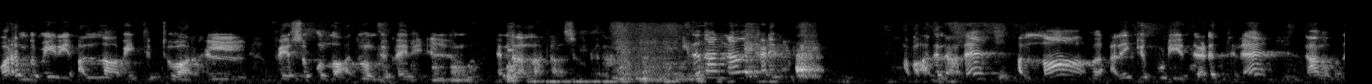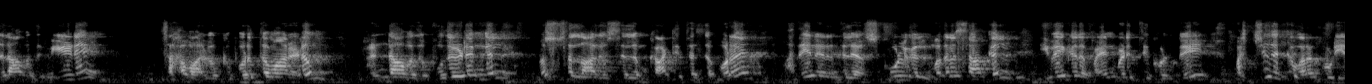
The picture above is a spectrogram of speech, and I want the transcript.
வரம்பு மீறி அல்லாவை திட்டுவார்கள். அதுவும் என்று அல்லாஹ் தஆலா சொல்கிறார் இதுதான் நாங்க கடைபிடிக்கிறோம் அப்ப அதனால அல்லாஹ் அழைக்கக்கூடிய இந்த இடத்துல நாங்க முதலாவது வீடு சகவாழ்வுக்கு பொருத்தமான இடம் இரண்டாவது பொது இடங்கள் ரசூசல்லாலு செல்லும் காட்டி தந்த முறை அதே நேரத்துல ஸ்கூல்கள் மதரசாக்கள் இவைகளை பயன்படுத்தி கொண்டு மஸ்ஜிதுக்கு வரக்கூடிய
